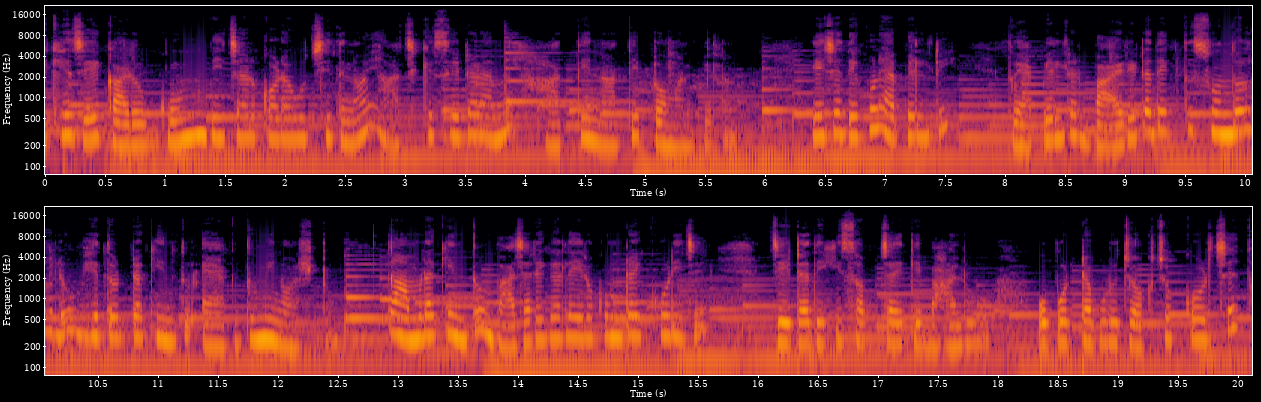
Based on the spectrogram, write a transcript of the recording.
দেখে যে কারও গুণ বিচার করা উচিত নয়, আজকে সেটার আমি হাতে নাতে প্রমাণ পেলাম। এই যে দেখুন অ্যাপেলটি, তো অ্যাপেলটার বাইরেটা দেখতে সুন্দর হলেও ভেতরটা কিন্তু একদমই নষ্ট। তো আমরা কিন্তু বাজারে গেলে এরকমটাই করি যে, যেটা দেখি সবচাইতে ভালো, ওপরটা পুরো চকচক করছে, তো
